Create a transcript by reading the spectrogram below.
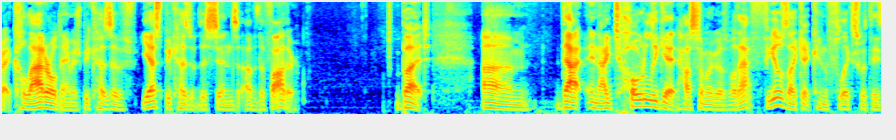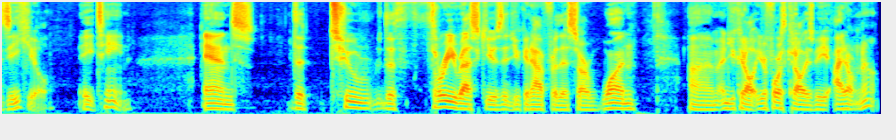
right? Collateral damage because of, yes, because of the sins of the father. But um, that, and I totally get how someone goes, well, that feels like it conflicts with Ezekiel 18. And the two, the three rescues that you could have for this are one, um, and you could all, your fourth could always be, I don't know.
